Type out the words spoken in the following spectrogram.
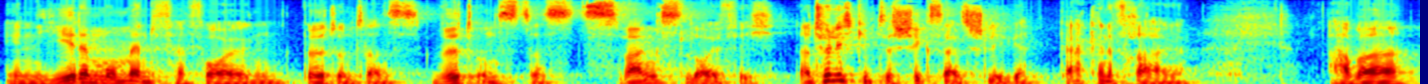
in jedem Moment verfolgen, wird uns das, wird uns das zwangsläufig. Natürlich gibt es Schicksalsschläge, gar keine Frage. Aber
